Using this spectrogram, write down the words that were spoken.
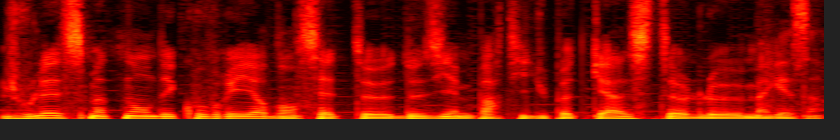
Je vous laisse maintenant découvrir dans cette deuxième partie du podcast le magasin.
